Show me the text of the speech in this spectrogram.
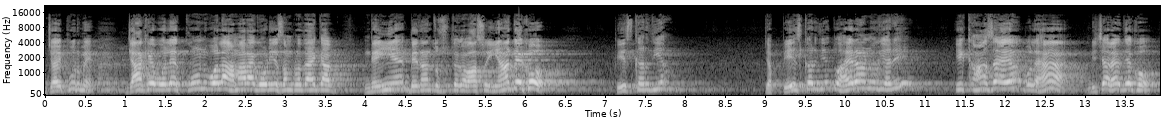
जयपुर में जाके बोले, कौन बोला हमारा गौड़ीय संप्रदाय का नहीं है, वेदांत सूत्र का भाष्य यहाँ देखो। पेश कर दिया। जब पेश कर दिया तो हैरान हो गया, अरे, ये कहाँ से आया? बोले हाँ विचार है, देखो।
